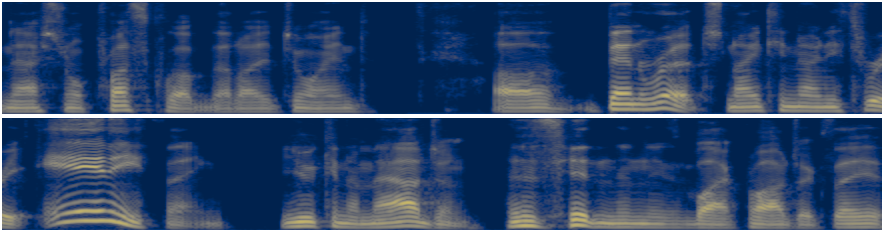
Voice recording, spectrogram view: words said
National Press Club that I joined uh, Ben Rich, 1993. Anything you can imagine is hidden in these black projects. They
